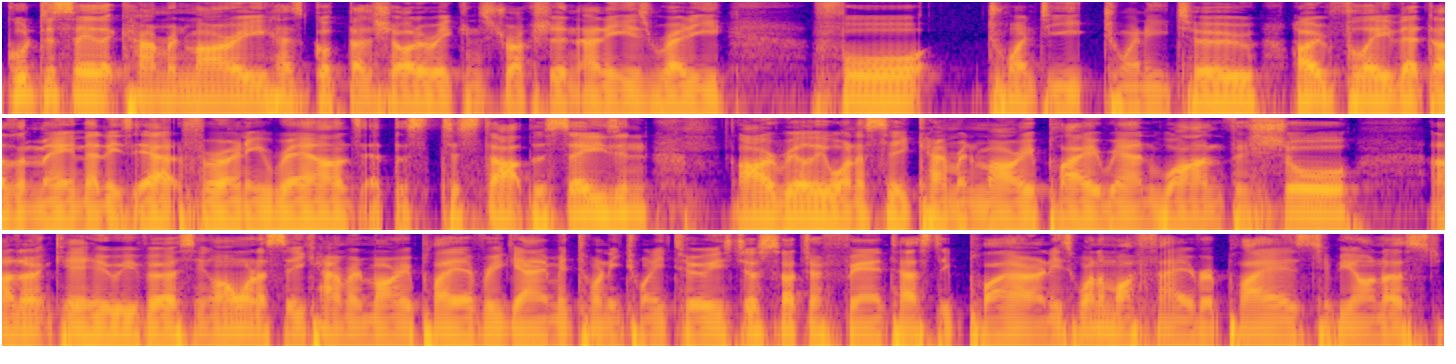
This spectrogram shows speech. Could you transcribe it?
good to see that Cameron Murray has got that shoulder reconstruction and he is ready for 2022. Hopefully, that doesn't mean that he's out for any rounds at the to start the season. I really want to see Cameron Murray play round one for sure. I don't care who he's versing. I want to see Cameron Murray play every game in 2022. He's just such a fantastic player, and he's one of my favourite players, to be honest.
